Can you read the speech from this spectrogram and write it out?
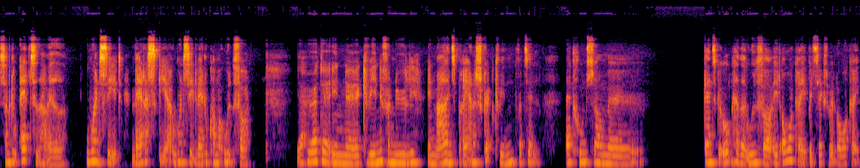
som du altid har været, uanset hvad der sker, uanset hvad du kommer ud for. Jeg hørte en øh, kvinde for nylig, en meget inspirerende, skøn kvinde, fortælle, at hun som øh, ganske ung havde været ude for et overgreb, et seksuelt overgreb.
